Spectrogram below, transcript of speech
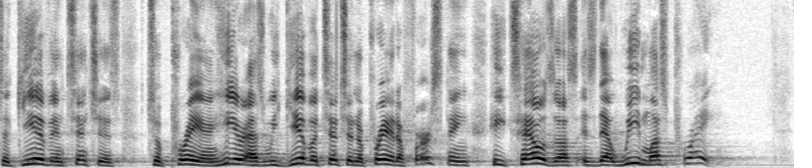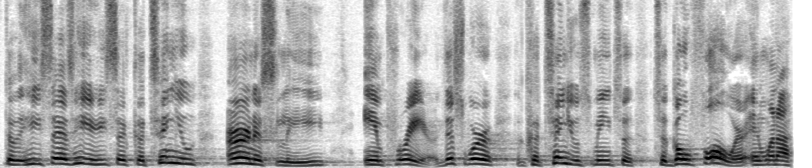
to give intentions to prayer. And here, as we give attention to prayer, the first thing he tells us is that we must pray. He says here, he says, continue earnestly in prayer. This word continues means to, to go forward. And when I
